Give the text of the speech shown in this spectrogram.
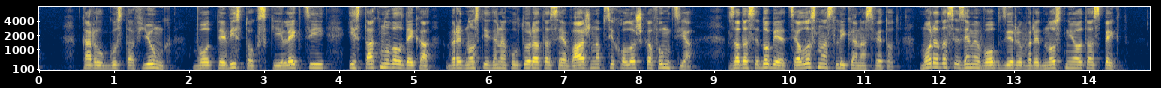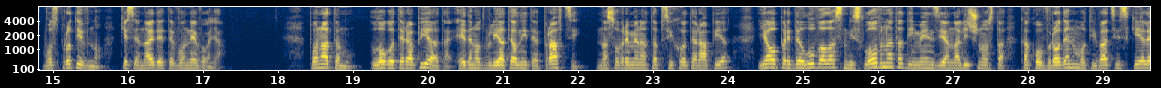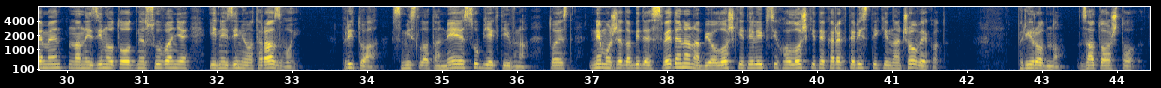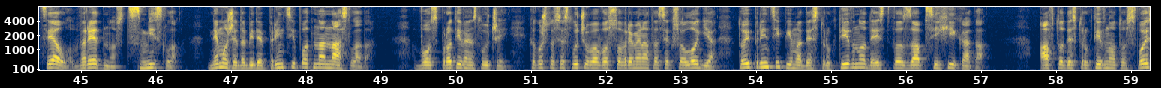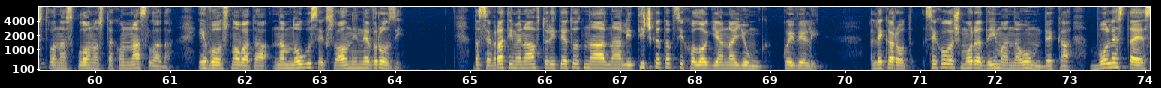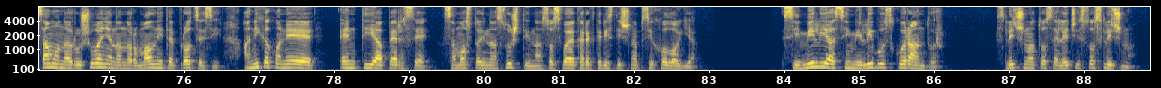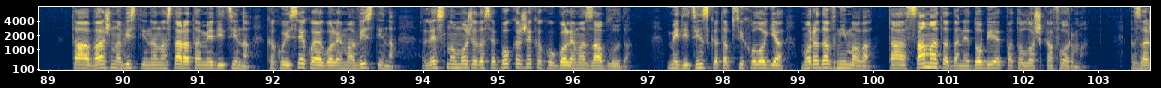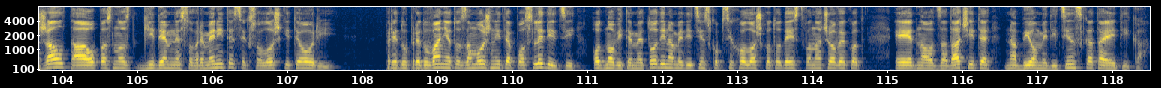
Карл Густав Јунг во Тевистокски лекции истакнувал дека вредностите на културата се важна психолошка функција. За да се добие целосна слика на светот, мора да се земе во обзир вредностниот аспект. Во спротивно, ќе се најдете во неволја. Понатаму, логотерапијата, еден од влијателните правци на современата психотерапија, ја определувала смисловната димензија на личноста како вроден мотивацијски елемент на незиното однесување и незиниот развој. При тоа, смислата не е субјективна, тоест не може да биде сведена на биолошките или психолошките карактеристики на човекот. Природно, затоа што цел, вредност, смисла не може да биде принципот на наслада. Во спротивен случај, како што се случува во современата сексологија, тој принцип има деструктивно дејство за психиката. Автодеструктивното својство на склоноста кон наслада е во основата на многу сексуални неврози. Да се вратиме на авторитетот на аналитичката психологија на Јунг, кој вели Лекарот секогаш мора да има на ум дека болеста е само нарушување на нормалните процеси, а никако не е ентија персе, самостојна суштина со своја карактеристична психологија. Симилија симилибус курантур. Сличното се лечи со слично. Таа важна вистина на старата медицина, како и секоја голема вистина, лесно може да се покаже како голема заблуда. Медицинската психологија мора да внимава таа самата да не добие патолошка форма. За жал, таа опасност ги демне современите сексолошки теории – предупредувањето за можните последици од новите методи на медицинско-психолошкото дејство на човекот е една од задачите на биомедицинската етика.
